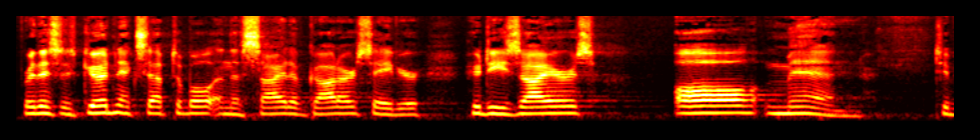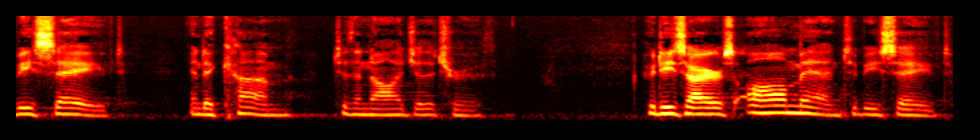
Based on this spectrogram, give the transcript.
For this is good and acceptable in the sight of God our Savior, who desires all men to be saved and to come to the knowledge of the truth. Who desires all men to be saved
